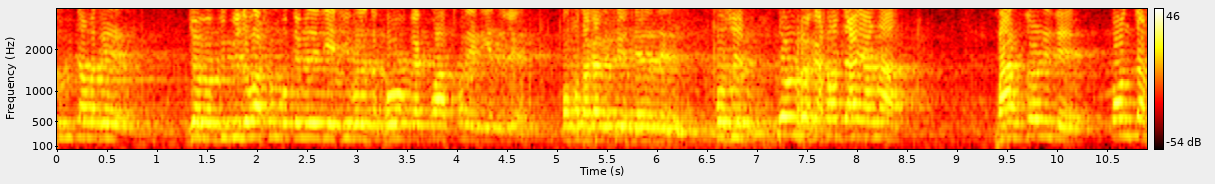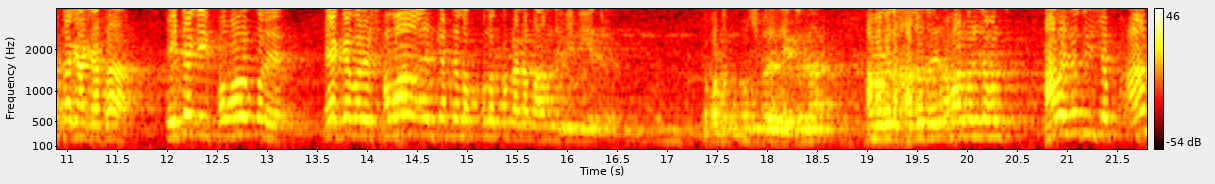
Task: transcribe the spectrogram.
তুমি তো আমাকে যে বিধবা সম্পত্তি মেরে দিয়েছি বলে তো খুব এক পাঁচ ছড়িয়ে দিয়েছিলে। কত টাকা বেশি ছেড়েছে পঁচিশ পনেরো কাঠা যায় না পাঁচ দরণিতে পঞ্চাশ টাকা কাঠা। এটাকেই ফলো করে একেবারে সবার কাছে লক্ষ লক্ষ টাকা দাম দেখিয়ে দিয়েছে। এবার তো খোঁজ করে দেখলে না। আমাকে হাজতে আমার বাড়ি যখন আড়াইশো তিনশো আর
